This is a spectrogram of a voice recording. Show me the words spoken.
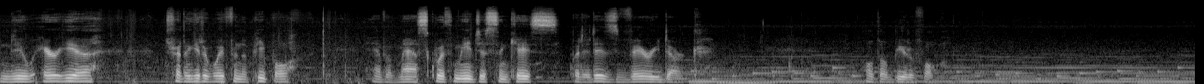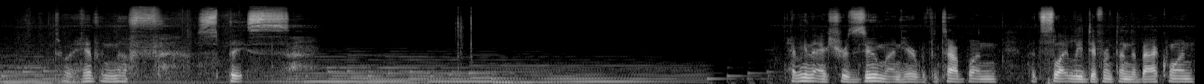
New area, try to get away from the people. I have a mask with me just in case, but it is very dark, although beautiful. Do I have enough space? Having the extra zoom on here with the top button, that's slightly different than the back one.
